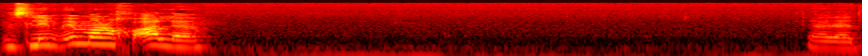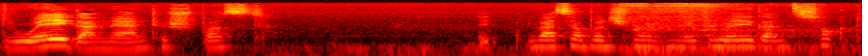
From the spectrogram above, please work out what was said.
Es leben immer noch alle. Ja, der Railgun, der Tisch passt. Ich weiß aber nicht, man mit Railgun zockt.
